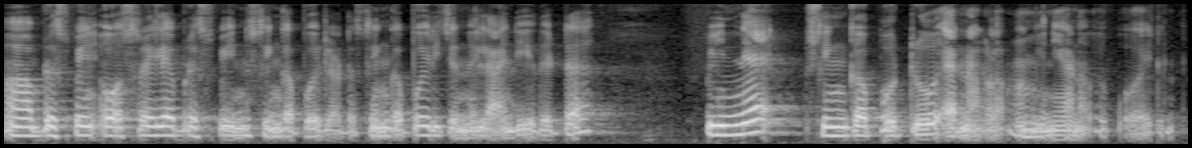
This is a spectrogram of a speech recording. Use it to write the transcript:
ആ, ബ്രിസ്ബെയിൻ ഓസ്ട്രേലിയ ബ്രിസ്ബെയിൻ സിംഗപ്പൂരിലോട്ട്. സിംഗപ്പൂരിൽ ചെന്ന് ലാൻഡ് ചെയ്തിട്ട് പിന്നെ സിംഗപ്പൂർ ടു എറണാകുളം അങ്ങനെയാണ് പോയിരുന്നത്.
